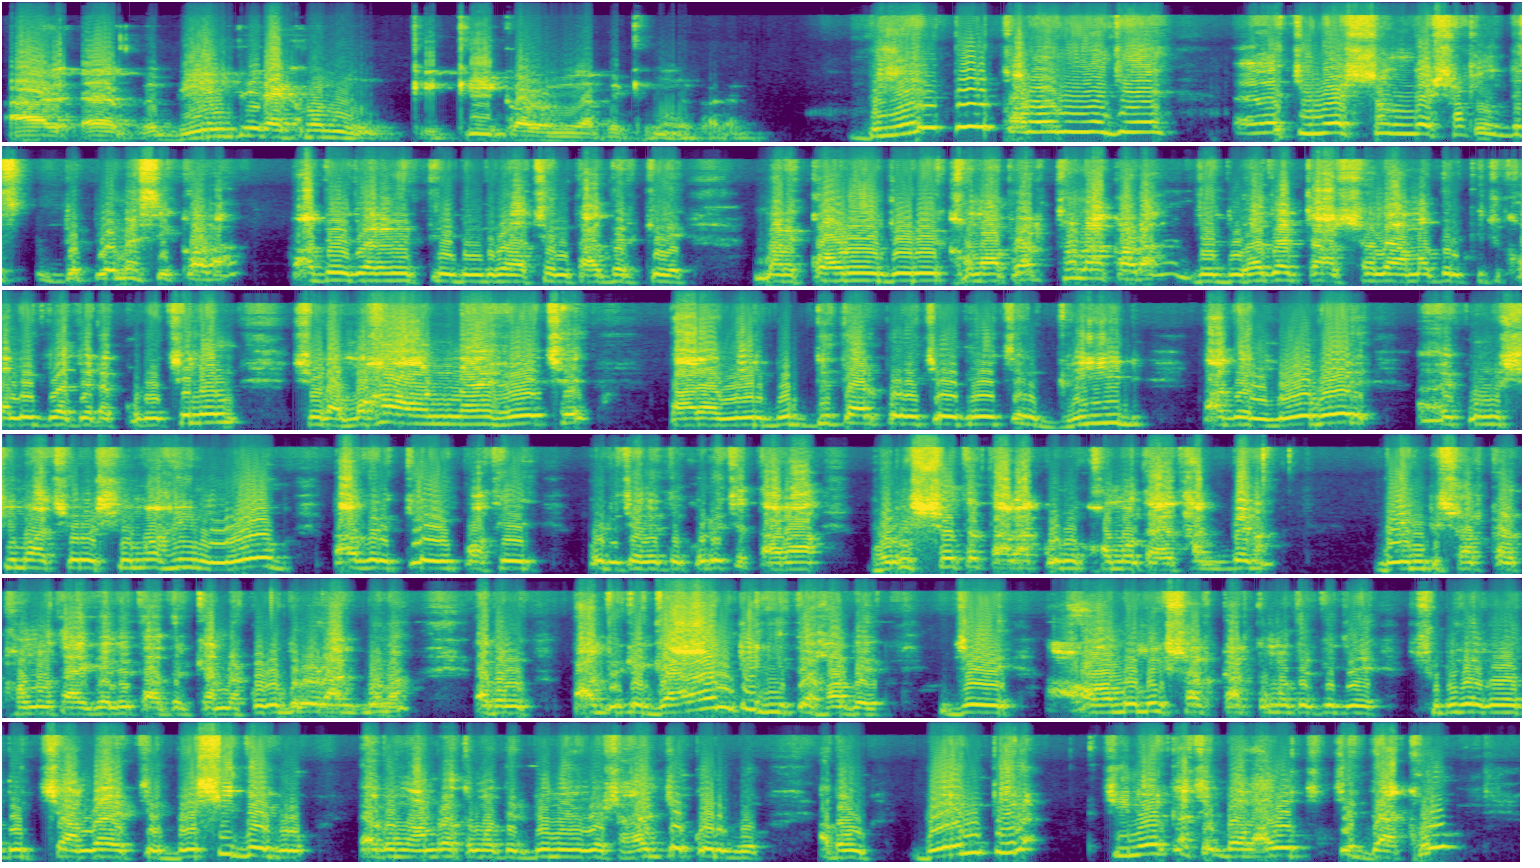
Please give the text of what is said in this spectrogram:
আর বিএনপির এখন কি- করণীয় আপনি কি মনে করেন? বিএনপির করণীয় যে চীনের সঙ্গে শাটল ডিপ্লোমেসি করা, তাদের যারা নেতৃবৃন্দ আছেন, তাদেরকে মানে করজোরে ক্ষমা প্রার্থনা করা, যে দু সালে আমাদের কিছু কলিগরা যেটা করেছিলেন, সেটা মহা অন্যায় হয়েছে। তারা নির্বুদ্ধিতার পরিচয় দিয়েছেন গ্রিড তাদের লোভের কোনো সীমা ছিল, সীমাহীন লোভ তাদেরকে এই পথে পরিচালিত করেছে। তারা ভবিষ্যতে তারা কোনো ক্ষমতায় থাকবে না। বিএনপি সরকার ক্ষমতায় গেলে তাদেরকে আমরা কোনো দূরে রাখব না এবং তাদেরকে গ্যারান্টি দিতে হবে যে আওয়ামী লীগ সরকার তোমাদেরকে যে সুবিধাগুলো দিচ্ছে আমরা এর চেয়ে বেশি দেব এবং আমরা তোমাদের বিনিয়োগে সাহায্য করব। এবং বিএনপির চীনের কাছে বলা উচিত যে দেখো,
